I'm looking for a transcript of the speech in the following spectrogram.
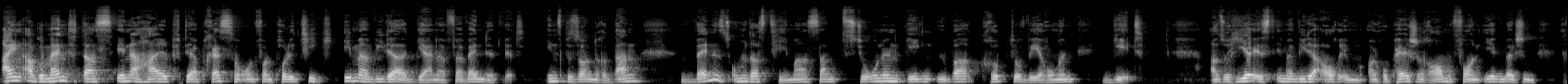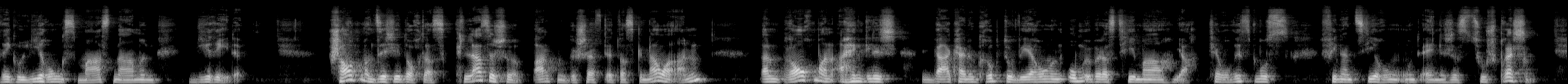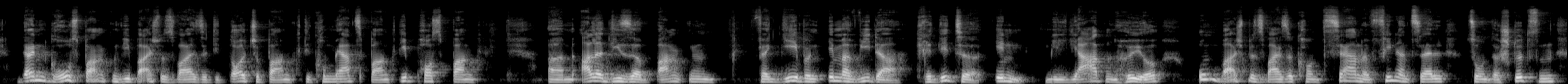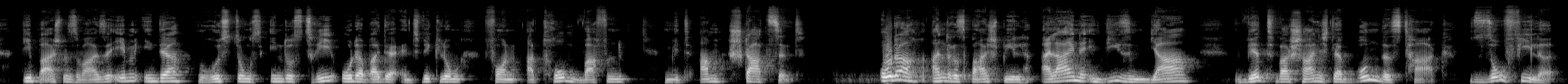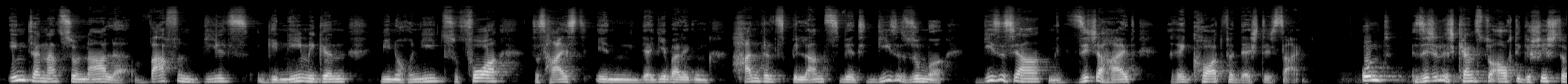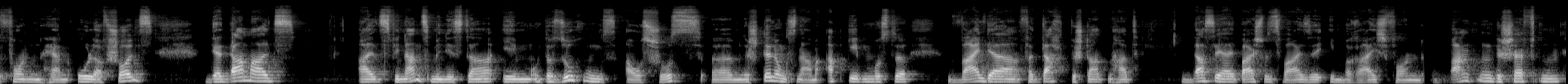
Ein Argument, das innerhalb der Presse und von Politik immer wieder gerne verwendet wird. Insbesondere dann, wenn es um das Thema Sanktionen gegenüber Kryptowährungen geht. Also hier ist immer wieder auch im europäischen Raum von irgendwelchen Regulierungsmaßnahmen die Rede. Schaut man sich jedoch das klassische Bankengeschäft etwas genauer an, dann braucht man eigentlich gar keine Kryptowährungen, um über das Thema ja, Terrorismus, Finanzierung und ähnliches zu sprechen. Denn Großbanken wie beispielsweise die Deutsche Bank, die Commerzbank, die Postbank, ähm, alle diese Banken vergeben immer wieder Kredite in Milliardenhöhe, um beispielsweise Konzerne finanziell zu unterstützen, die beispielsweise eben in der Rüstungsindustrie oder bei der Entwicklung von Atomwaffen mit am Start sind. Oder anderes Beispiel, alleine in diesem Jahr wird wahrscheinlich der Bundestag so viele internationale Waffendeals genehmigen wie noch nie zuvor. Das heißt, in der jeweiligen Handelsbilanz wird diese Summe dieses Jahr mit Sicherheit rekordverdächtig sein. Und sicherlich kennst du auch die Geschichte von Herrn Olaf Scholz, der damals als Finanzminister im Untersuchungsausschuss äh, eine Stellungnahme abgeben musste, weil der Verdacht bestanden hat, dass er beispielsweise im Bereich von Bankengeschäften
